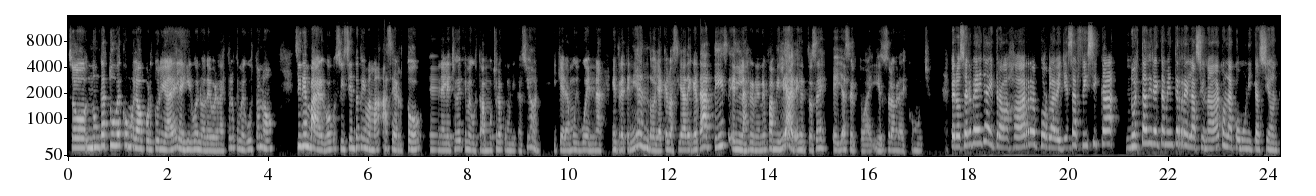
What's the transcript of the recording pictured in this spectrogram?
So, nunca tuve como la oportunidad de elegir, bueno, de verdad esto es lo que me gusta o no. Sin embargo, sí siento que mi mamá acertó en el hecho de que me gustaba mucho la comunicación y que era muy buena entreteniendo, ya que lo hacía de gratis en las reuniones familiares. Entonces, ella acertó ahí y eso se lo agradezco mucho. Pero ser bella y trabajar por la belleza física no está directamente relacionada con la comunicación.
